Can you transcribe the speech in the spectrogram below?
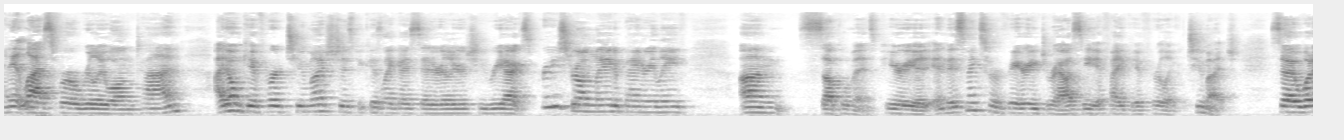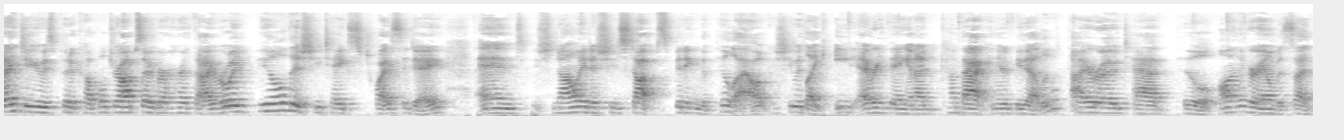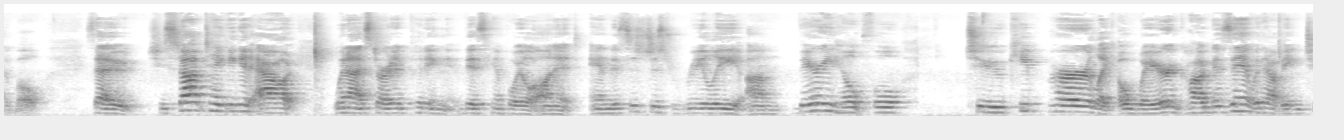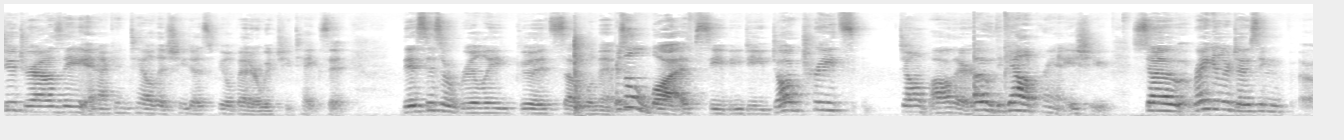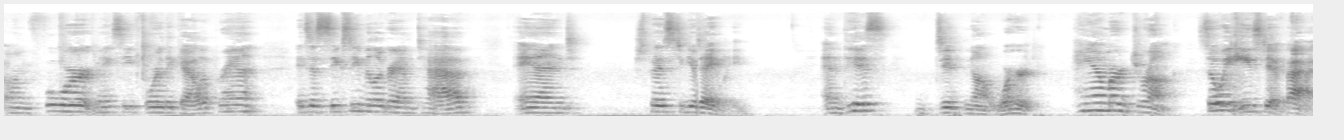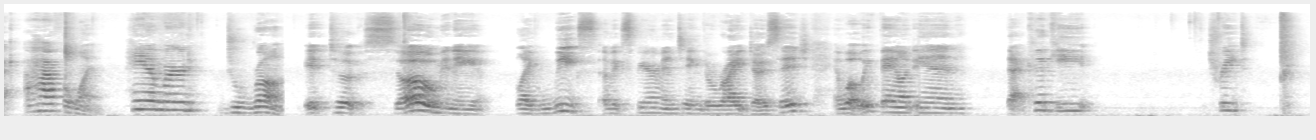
and it lasts for a really long time. I don't give her too much just because, like I said earlier, she reacts pretty strongly to pain relief um, supplements, period. And this makes her very drowsy if I give her like too much. So what I do is put a couple drops over her thyroid pill that she takes twice a day. And not only does she stop spitting the pill out, because she would like eat everything, and I'd come back and there'd be that little thyroid tab pill on the ground beside the bowl. So she stopped taking it out when I started putting this hemp oil on it. And this is just really um, very helpful to keep her like aware and cognizant without being too drowsy. And I can tell that she does feel better when she takes it. This is a really good supplement. There's a lot of CBD. Dog treats, don't bother. Oh, the Galliprant issue. So regular dosing for Macy for the Galliprant, it's a 60 milligram tab and you're supposed to give daily. And this did not work. Hammered drunk. So we eased it back. A half a one. Hammered drunk. It took so many like weeks of experimenting the right dosage. And what we found in that cookie treat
